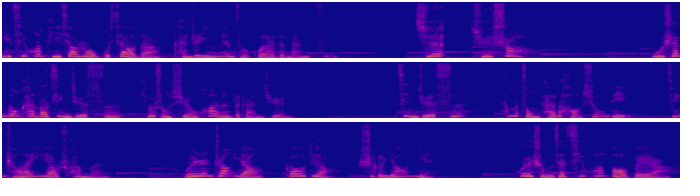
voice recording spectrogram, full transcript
倪清欢皮笑肉不笑的看着迎面走过来的男子，绝绝少。吴山童看到静觉司，有种玄幻了的感觉。静觉司，他们总裁的好兄弟，经常来医药串门，为人张扬高调，是个妖孽。为什么叫清欢宝贝啊？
